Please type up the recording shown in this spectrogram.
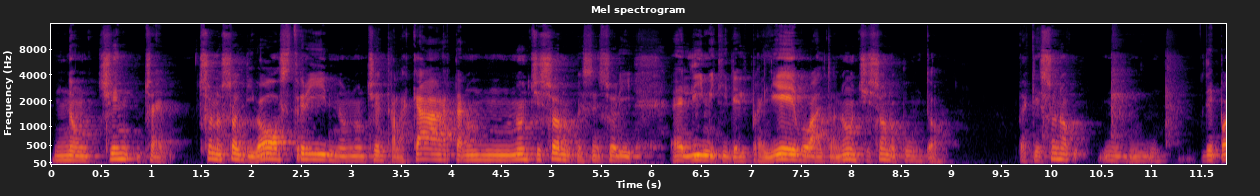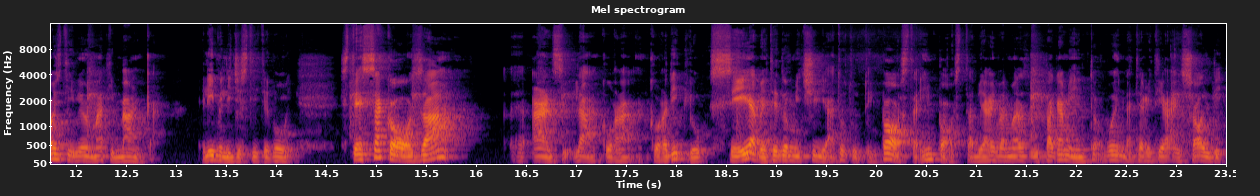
non cioè, sono soldi vostri, non, non c'entra la carta, non, non, ci sono quel senso lì eh, limiti del prelievo, altro, non ci sono punto, perché sono mh, mm, depositi firmati in banca e lì ve li gestite voi. Stessa cosa eh, anzi là ancora, ancora, di più, se avete domiciliato tutto in posta. In posta vi arriva il modo di pagamento, voi andate a ritirare i soldi,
